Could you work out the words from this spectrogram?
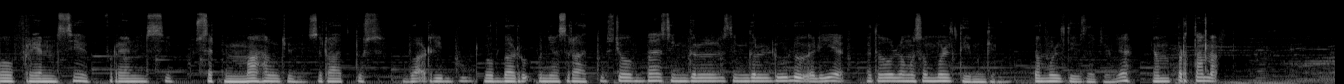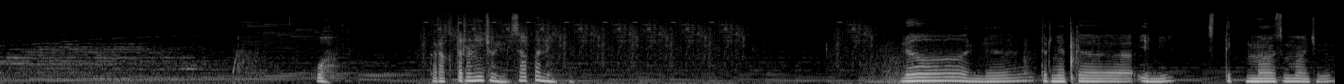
oh friendship friendship. Set mahal cuy. 100 2000 gua baru punya 100 coba single single dulu kali ya. Atau langsung multi mungkin. Kita multi saja ya. Yang pertama. Wah karakter nih cuy. Siapa nih Nah, nah, ternyata ini stigma semua cuy.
